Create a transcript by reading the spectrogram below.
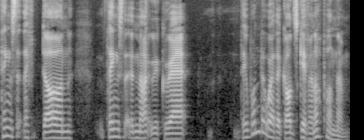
things that they've done, things that they might regret, they wonder whether God's given up on them.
